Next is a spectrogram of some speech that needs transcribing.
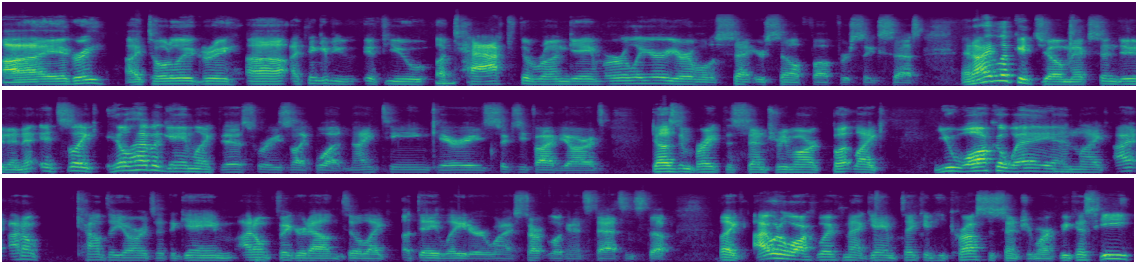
I agree. I totally agree. Uh, I think if you if you attack the run game earlier, you're able to set yourself up for success. And I look at Joe Mixon, dude, and it's like he'll have a game like this where he's like what 19 carries, 65 yards, doesn't break the century mark, but like you walk away and like I, I don't count the yards at the game. I don't figure it out until like a day later when I start looking at stats and stuff. Like I would have walked away from that game thinking he crossed the century mark because he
